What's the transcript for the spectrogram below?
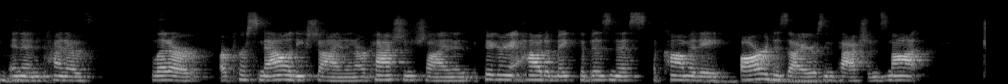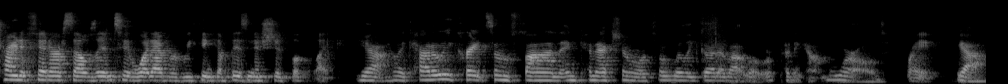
mm-hmm. and then kind of let our our personality shine and our passion shine and figuring out how to make the business accommodate our desires and passions not trying to fit ourselves into whatever we think a business should look like yeah like how do we create some fun and connection where we feel really good about what we're putting out in the world right yeah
